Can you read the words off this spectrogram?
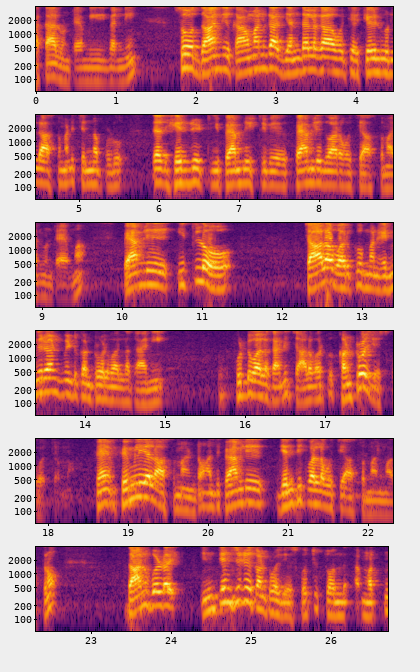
రకాలు ఉంటాయి మీ ఇవన్నీ. సో దాన్ని కామన్గా జనరల్గా వచ్చే చైల్డ్హుడ్లో ఆస్తమా అంటే చిన్నప్పుడు హెరిడిటరీ ఫ్యామిలీ హిస్టరీ ఫ్యామిలీ ద్వారా వచ్చే ఆస్తమా అని ఉంటాయమ్మా. ఫ్యామిలీ ఇట్లో చాలా వరకు మన ఎన్విరాన్మెంట్ కంట్రోల్ వల్ల కానీ ఫుడ్ వల్ల కానీ చాలా వరకు కంట్రోల్ చేసుకోవచ్చు అమ్మ ఫ్యా ఫెమిలియల్ ఆస్తమా అంటాం. అది ఫ్యామిలీ జెనెటిక్ వల్ల వచ్చే ఆస్తమా అని మాత్రం. దాన్ని కూడా ఇంటెన్సిటీ కంట్రోల్ చేసుకోవచ్చు తొంద మొత్తం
